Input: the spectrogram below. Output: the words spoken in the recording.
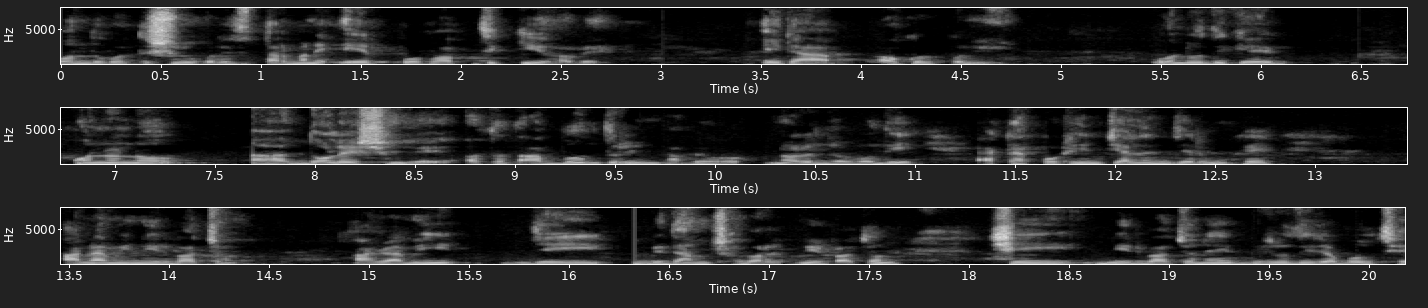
বন্ধ করতে শুরু করেছে। তার মানে এর প্রভাব যে কী হবে, এটা অকল্পনীয়। অন্যদিকে অন্যান্য দলের সঙ্গে অর্থাৎ আভ্যন্তরীণভাবেও নরেন্দ্র মোদী একটা কঠিন চ্যালেঞ্জের মুখে আগামী নির্বাচন, আগামী যেই বিধানসভার নির্বাচন, সেই নির্বাচনে বিরোধীরা বলছে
